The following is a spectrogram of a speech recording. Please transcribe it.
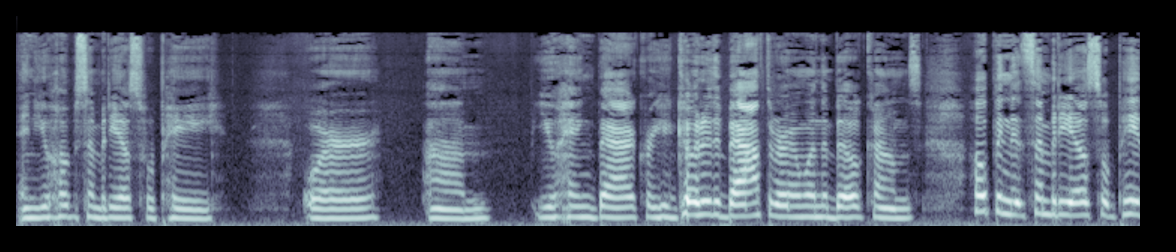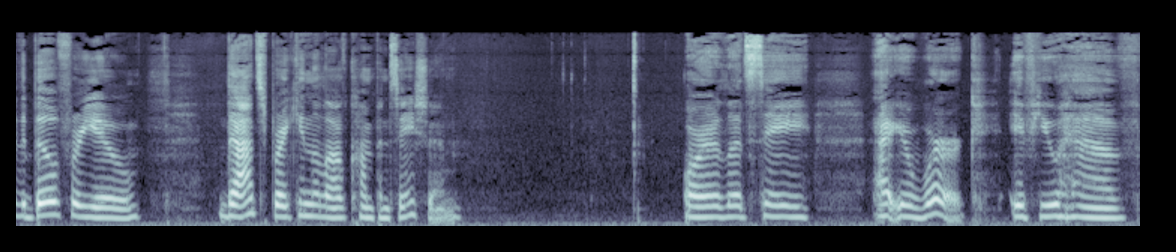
and you hope somebody else will pay, or um, you hang back or you go to the bathroom when the bill comes, hoping that somebody else will pay the bill for you, that's breaking the law of compensation. Or let's say at your work, if you have,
